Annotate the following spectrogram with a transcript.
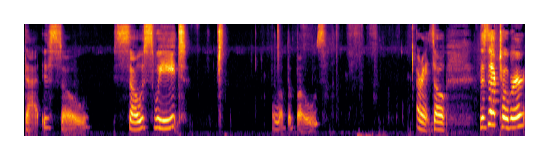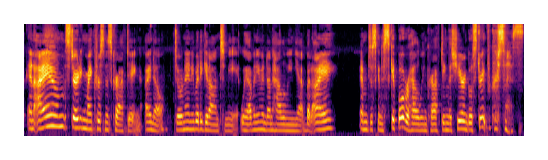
That is so, so sweet. I love the bows. All right, so this is October, and I am starting my Christmas crafting. I know, don't anybody get on to me. We haven't even done Halloween yet, but I am just going to skip over Halloween crafting this year and go straight for Christmas,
